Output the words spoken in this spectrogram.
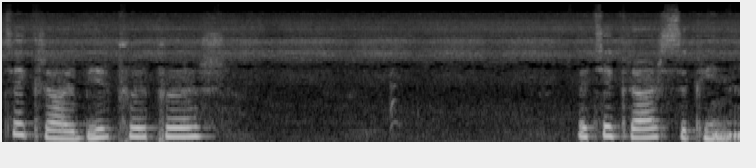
Tekrar bir pırpır ve tekrar sık iğne.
